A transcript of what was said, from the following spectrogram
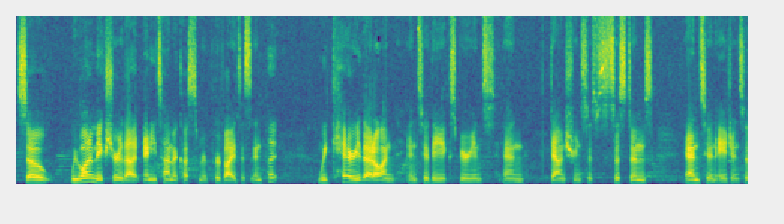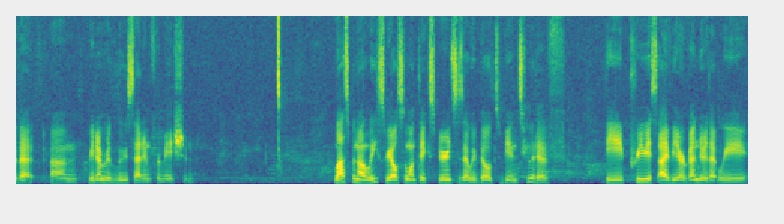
So we want to make sure that anytime a customer provides us input, we carry that on into the experience and downstream systems and to an agent so that um, we never lose that information. Last but not least, we also want the experiences that we build to be intuitive. The previous IVR vendor that we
